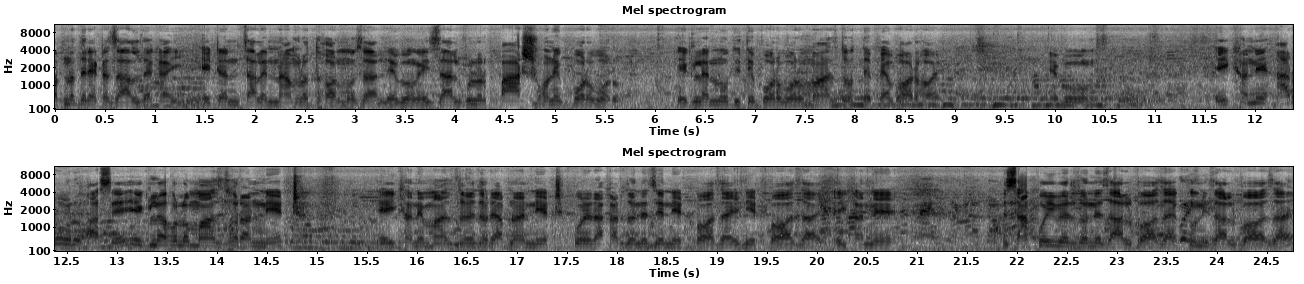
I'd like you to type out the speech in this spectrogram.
আপনাদের একটা জাল দেখাই, এটার জালের নাম হলো ধর্মজাল এবং এই জালগুলোর পাশ অনেক বড় বড়। এগুলা নদীতে বড় বড় মাছ ধরতে ব্যবহার হয়। এবং এইখানে আরও আছে, এগুলা হলো মাছ ধরার নেট এইখানে মাছ ধরে ধরে আপনার নেট করে রাখার জন্য যে নেট পাওয়া যায় নেট পাওয়া যায়। এইখানে জাঁকইবের জন্য জাল পাওয়া যায়, খুনি জাল পাওয়া যায়।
